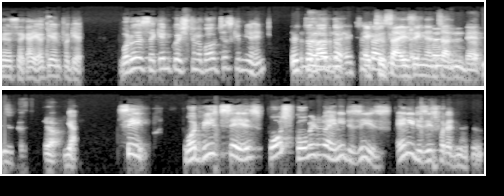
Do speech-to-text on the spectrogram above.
wait a sec, I again forget. What was the second question about? Just give me a hint. It's the, about the exercising, exercising and sudden death. Yeah. Yeah. See, what we say is post COVID or any disease, any disease for that matter,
